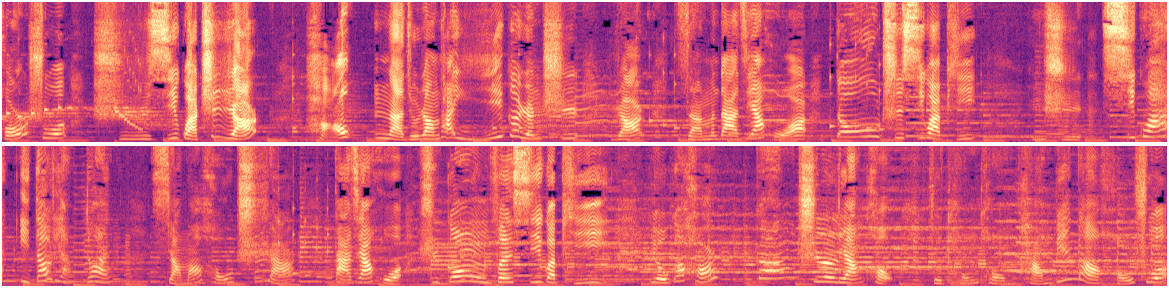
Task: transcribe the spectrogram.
猴说：“吃西瓜吃瓤儿，好，那就让他一个人吃瓤儿，咱们大家伙儿都吃西瓜皮。”于是西瓜一刀两断，小毛猴吃瓤，大家伙是共分西瓜皮。有个猴儿刚吃了两口，就捅捅旁边的猴说：“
